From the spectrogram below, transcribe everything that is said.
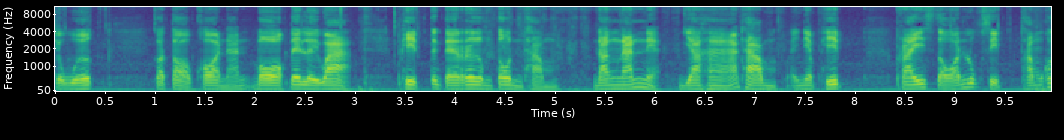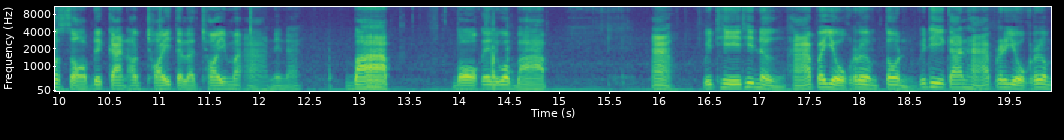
จะเวิร์กก็ตอบข้อนั้นบอกได้เลยว่า ผิดตั้งแต่เริ่มต้นทำดังนั้นเนี่ยอย่าหาทำไอเนี่ยผิด ใครสอนลูกศิษย์ทำข้อสอบด้วยการเอาช้อยแต่ละช้อยมาอ่านเนี่ยนะ บาป บอกได้เลยว่าบาปอะวิธีที่หนึ่งหาประโยคเริ่มต้น วิธีการหาประโยคเริ่ม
